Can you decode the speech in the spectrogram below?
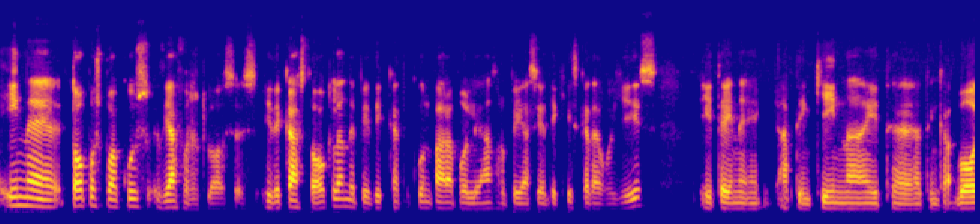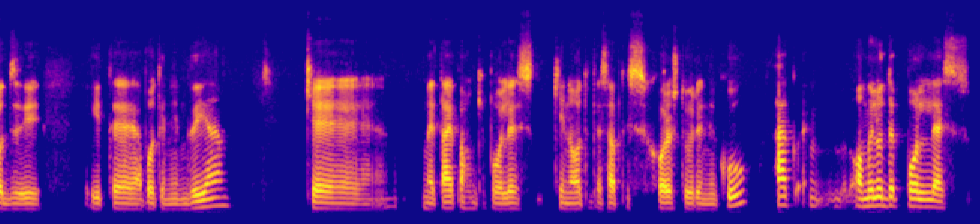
είναι τόπος που ακούς διάφορες γλώσσες. Ειδικά στο Όκλαντ, επειδή κατοικούν πάρα πολλοί άνθρωποι ασιατικής καταγωγής, είτε είναι από την Κίνα, είτε από την Καμπότζη, είτε από την Ινδία. Και μετά υπάρχουν και πολλές κοινότητες από τις χώρες του Ειρηνικού. Ομιλούνται πολλές,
